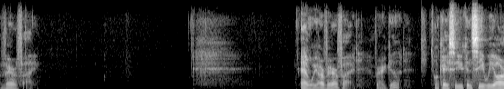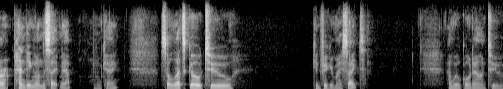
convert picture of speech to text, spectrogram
verify. And we are verified. Very good. Okay, so you can see we are pending on the sitemap. Okay, so let's go to configure my site and we'll go down to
